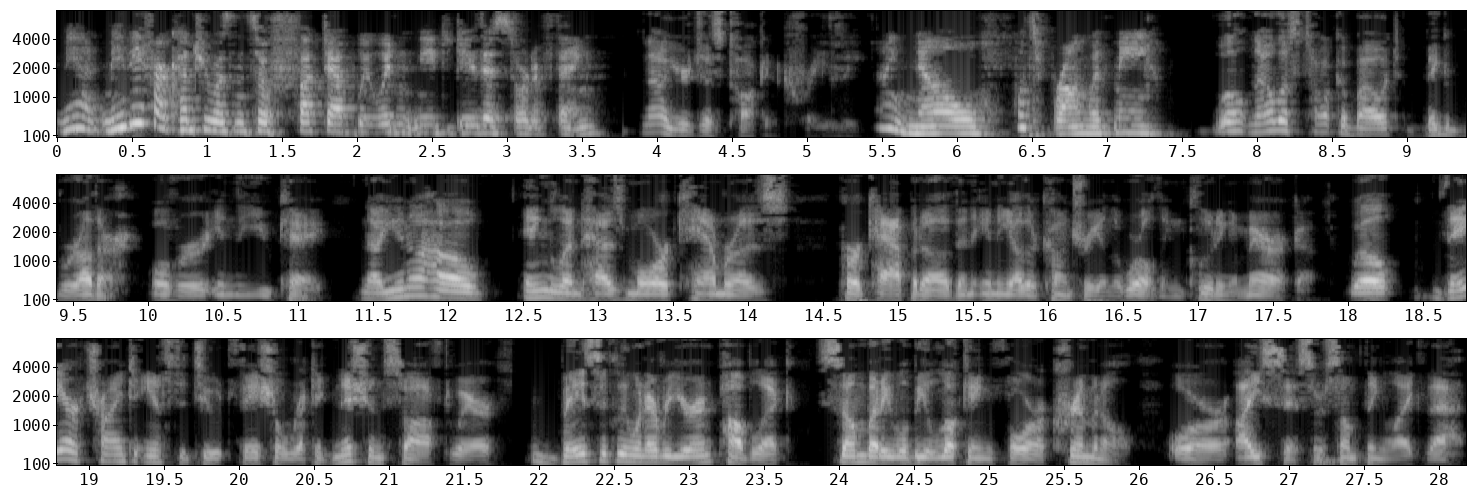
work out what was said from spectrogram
Man, maybe if our country wasn't so fucked up, we wouldn't need to do this sort of thing. Now you're just talking crazy. I know. What's wrong with me? Well, now let's talk about Big Brother over in the UK. Now you know how England has more cameras per capita than any other country in the world, including America. Well, they are trying to institute facial recognition software. Basically, whenever you're in public, somebody will be looking for a criminal or ISIS or something like that.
